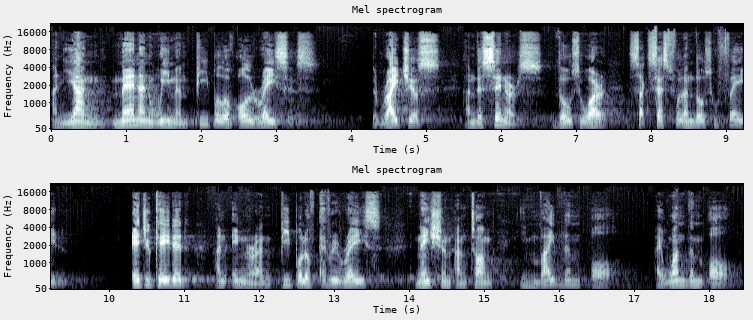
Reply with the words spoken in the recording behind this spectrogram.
and young, men and women, people of all races, the righteous and the sinners, those who are successful and those who fail, educated and ignorant, people of every race, nation, and tongue. Invite them all. I want them all.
